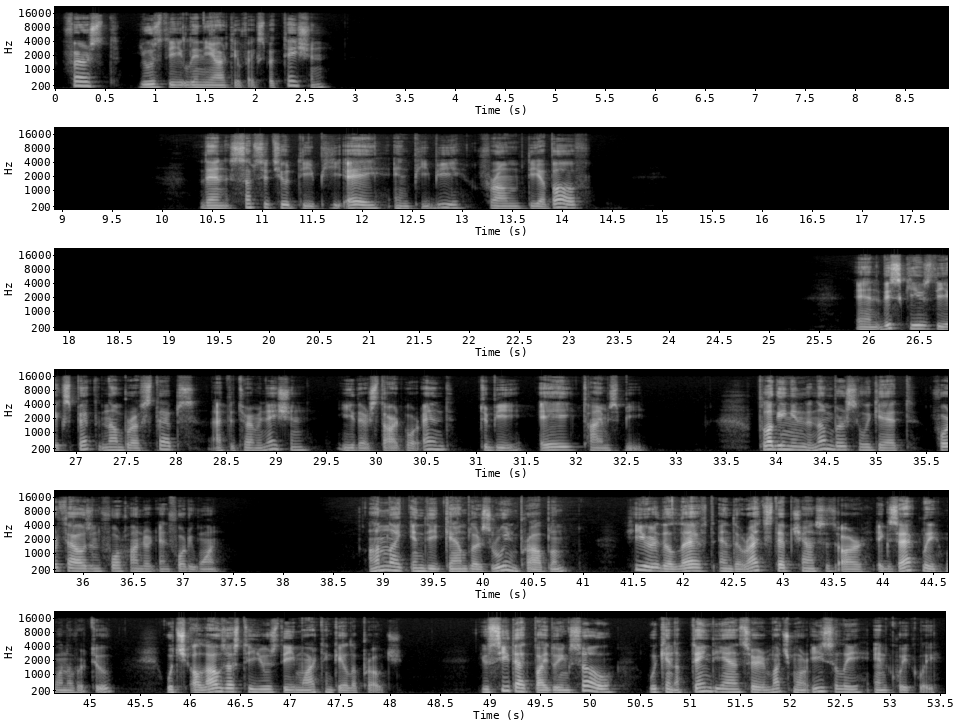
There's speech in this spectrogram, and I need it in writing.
First, use the linearity of expectation. Then substitute the PA and PB from the above and this gives the expected number of steps at the termination either start or end, to be A times B. Plugging in the numbers, we get 4,441. Unlike in the gambler's ruin problem, here the left and the right step chances are exactly 1 over 2, which allows us to use the martingale approach. You see that by doing so, we can obtain the answer much more easily and quickly.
